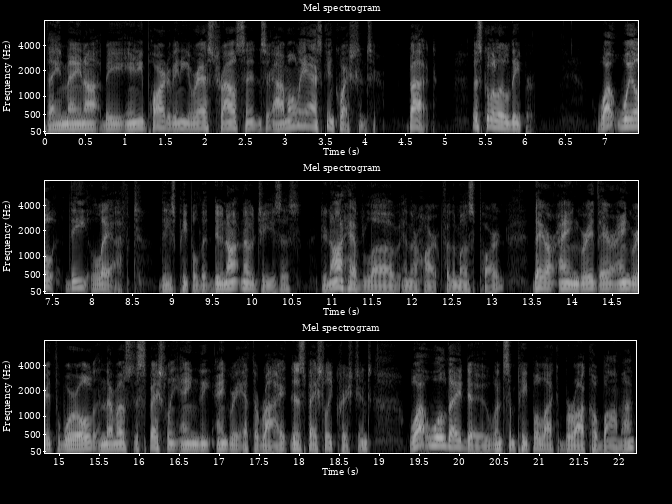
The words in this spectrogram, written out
They may not be any part of any arrest, trial, sentence. I'm only asking questions here. But let's go a little deeper. What will the left, these people that do not know Jesus, do not have love in their heart for the most part, they are angry. They are angry at the world, and they're most especially angry, angry at the right, especially Christians. What will they do when some people like Barack Obama,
